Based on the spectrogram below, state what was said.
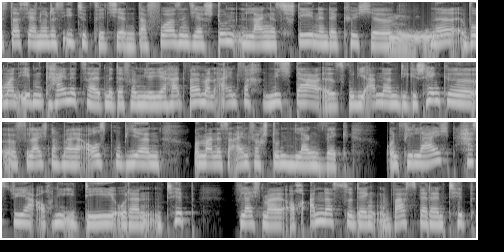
ist das ja nur das i-Tüpfelchen. Davor sind ja stundenlanges Stehen in der Küche, mhm. ne, wo man eben keine Zeit mit der Familie hat, weil man einfach nicht da ist, wo die anderen die Geschenke äh, vielleicht nochmal ausprobieren und man ist einfach stundenlang weg. Und vielleicht hast du ja auch eine Idee oder einen Tipp, vielleicht mal auch anders zu denken. Was wäre dein Tipp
